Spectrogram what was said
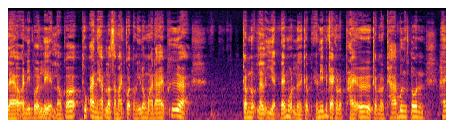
แล้วอันนี้ birth rate เราก็ทุกอันนะครับ เราสามารถกดตรงนี้ลงมาได้เพื่อกำหนดรายละเอียดได้หมดเลย อันนี้เป็นการกำหนด prior กำหนดค่าเบื้องต้นให้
